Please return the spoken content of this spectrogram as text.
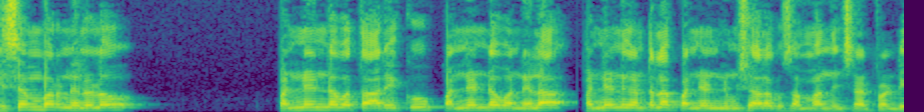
డిసెంబర్ నెలలో పన్నెండవ తారీఖు పన్నెండవ నెల పన్నెండు గంటల పన్నెండు నిమిషాలకు సంబంధించినటువంటి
